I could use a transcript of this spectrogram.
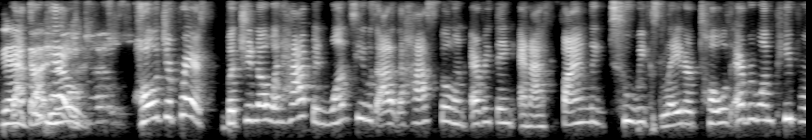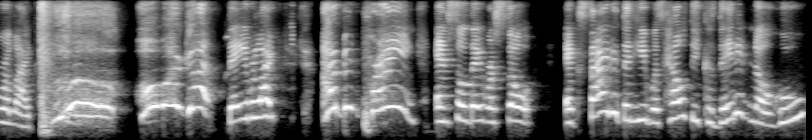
yeah, that's okay. Knows. Hold your prayers. But you know what happened once he was out of the hospital and everything? And I finally, two weeks later, told everyone, people were like, oh my God. They were like, I've been praying. And so they were so excited that he was healthy because they didn't know who.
